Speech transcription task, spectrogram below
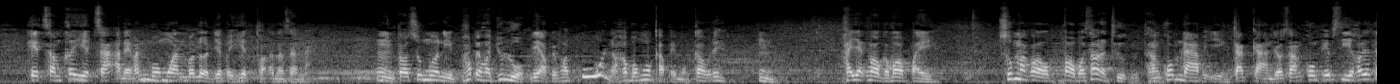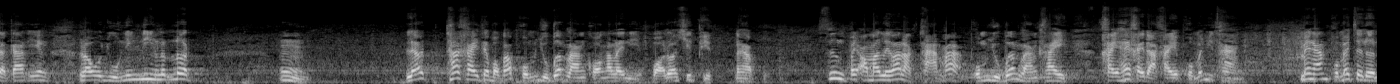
ำเฮ็ดซ้ำเคยเฮ็ดซะอันไหนมันบ่มวนบ่เลิศอย่าไปเฮ็ดเถาะอันนั้นซั่นน่ะอืมตอนซุมื้อนี่เฮาไปฮอดยุโรปแล้วไปฮอดพูนแล้วเขาบ่งูกลับไปหม่องเก่าเด้ อืมใครอยากเว้าก็เว้าไปซุ่มมาก็เป่าบอเศร้าน่ะถือทางคมดาไปเองจัดการเดี๋ยวสังคมเอฟซีเขาจะจัดการเอง เราอยู่นิ่งๆเลิศๆอืมแล้วถ้าใครจะบอกว่าผมอยู่เบื้องหลังของอะไรนี่ บอกเลยว่าคิดผิดนะครับ ซึ่งไปเอามาเลยว่าหลักฐานว่า ผมอยู่เบื้องหลังใคร ใครให้ใครด่าใคร ผมไม่มีทาง ไม่งั้นผมไม่เจริญ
